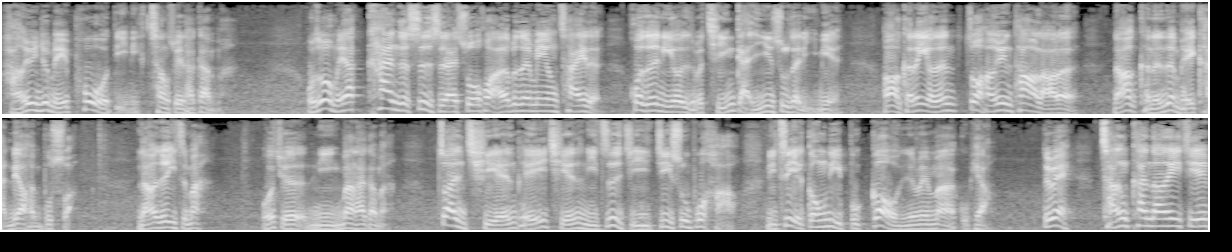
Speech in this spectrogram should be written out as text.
航运就没破底，你唱衰它干嘛？我说我们要看着事实来说话，而不是那边用猜的，或者你有什么情感因素在里面。哦，可能有人做航运套牢了，然后可能认赔砍掉很不爽，然后就一直骂。我觉得你骂他干嘛？赚钱赔钱，你自己技术不好，你自己功力不够，你就被骂股票，对不对？常看到那些，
